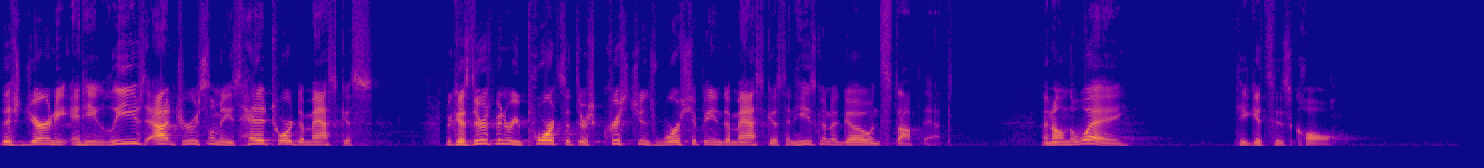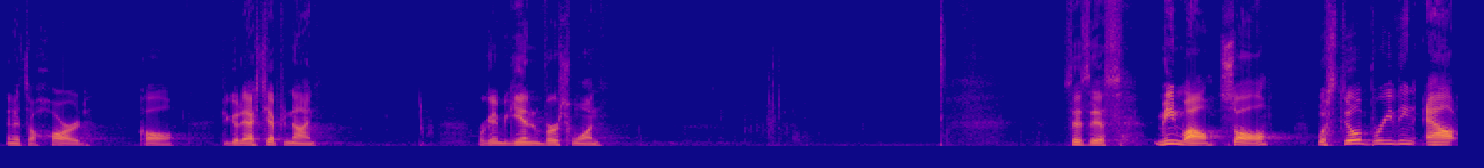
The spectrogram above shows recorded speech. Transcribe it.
this journey and he leaves out Jerusalem and he's headed toward Damascus. Because there's been reports that there's Christians worshiping in Damascus, and he's going to go and stop that. And on the way, he gets his call. And it's a hard call. If you go to Acts chapter 9, we're going to begin in verse 1. Says this Meanwhile, Saul was still breathing out,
